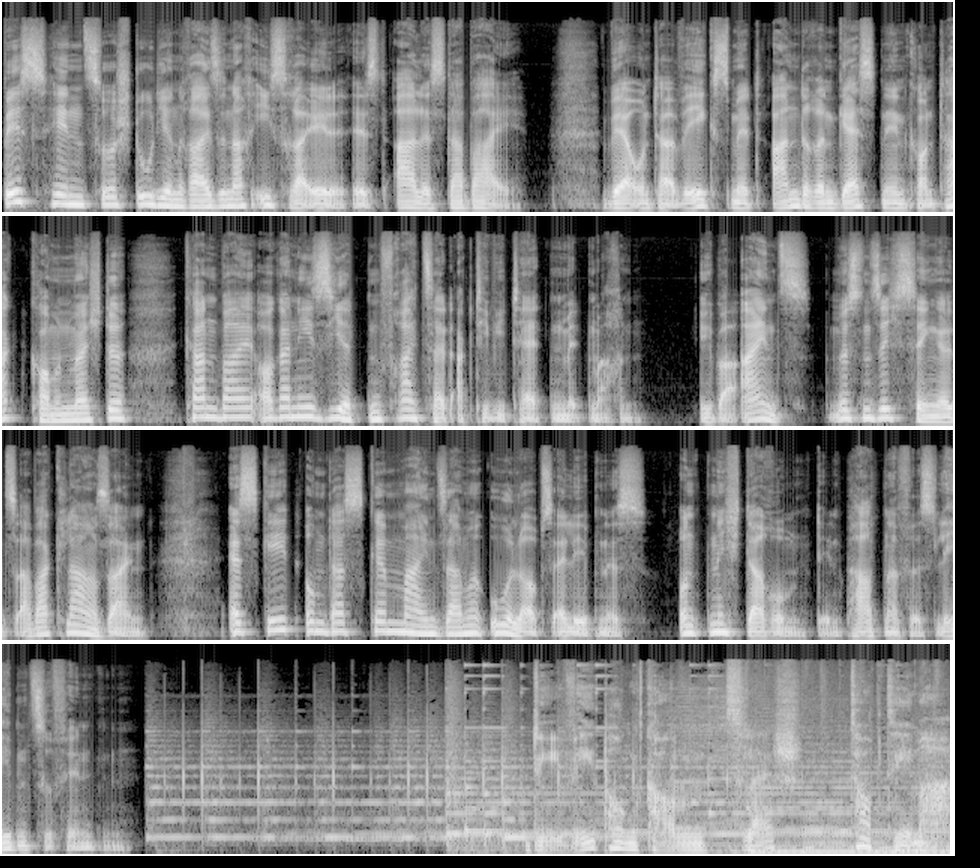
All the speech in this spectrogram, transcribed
bis hin zur Studienreise nach Israel ist alles dabei. Wer unterwegs mit anderen Gästen in Kontakt kommen möchte, kann bei organisierten Freizeitaktivitäten mitmachen. Über eins müssen sich Singles aber klar sein. Es geht um das gemeinsame Urlaubserlebnis und nicht darum, den Partner fürs Leben zu finden. dw.com/topthema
